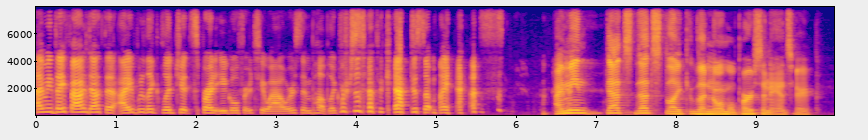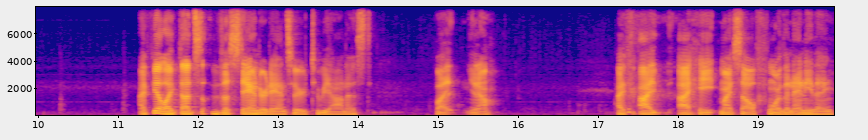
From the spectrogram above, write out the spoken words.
I mean, they found out that I would like legit spread eagle for two hours in public versus have a cactus up my ass. I mean, that's that's like the normal person answer. I feel like that's the standard answer, to be honest. But you know, I I I hate myself more than anything.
